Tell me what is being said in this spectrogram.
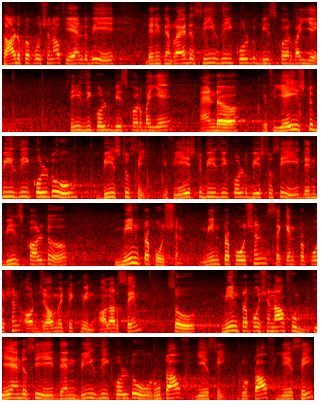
third proportion of A and B, then you can write C is equal to B square by A. C is equal to B square by A and uh, if A is to B is equal to B is to C. If A is to B is equal to B is to C, then B is called to mean proportion. Mean proportion, second proportion or geometric mean all are same. So, mean proportion of A and C then B is equal to root of AC, root of AC.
